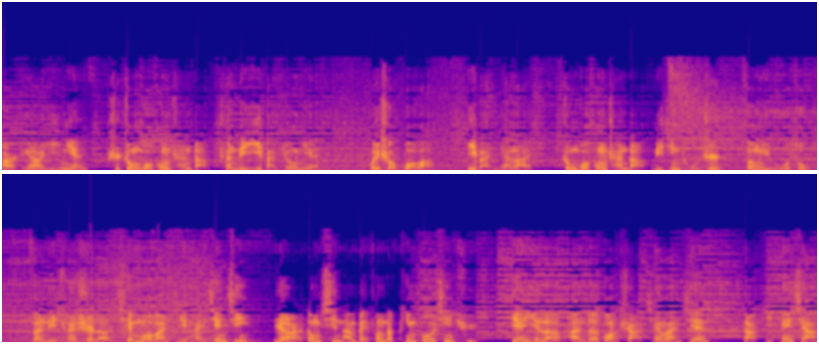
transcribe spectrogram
二零二一年是中国共产党成立一百周年。回首过往一百年来，中国共产党励精图治，风雨无阻，奋力诠释了“千磨万击还坚劲，任尔东西南北风”的拼搏进取，演绎了“安得广厦千万间，大庇天下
